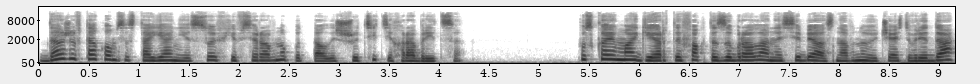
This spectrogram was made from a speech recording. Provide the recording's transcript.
Даже в таком состоянии Софья все равно пыталась шутить и храбриться. Пускай магия артефакта забрала на себя основную часть вреда,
